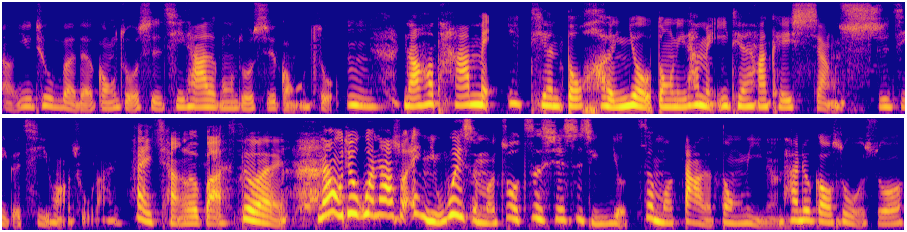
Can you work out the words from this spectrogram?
呃 YouTube 的工作室，其他的工作室工作，嗯，然后他每一天都很有动力，他每一天他可以想十几个计划出来。太强了吧？对，然后我就问他说：“哎、你为什么做这些事情有这么大的动力呢？”他就告诉我说：“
